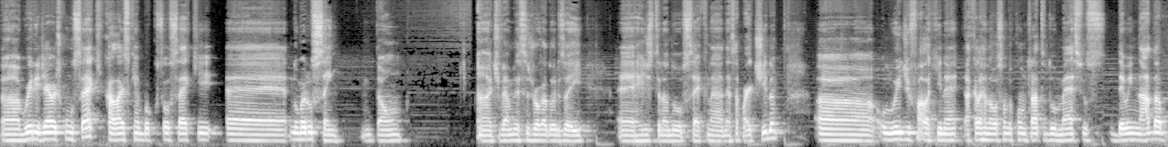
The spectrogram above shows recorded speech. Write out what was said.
Uh, Grady Jarrett com o sec, Calais Campbell com o seu sec é, número 100. Então, uh, tivemos esses jogadores aí é, registrando o sec na, nessa partida. Uh, o Luigi fala aqui, né? Aquela renovação do contrato do Messius deu em nada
